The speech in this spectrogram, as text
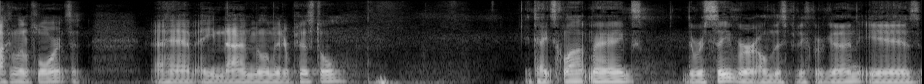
Lock and Little Florence. I have a 9 millimeter pistol. It takes Glock mags. The receiver on this particular gun is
